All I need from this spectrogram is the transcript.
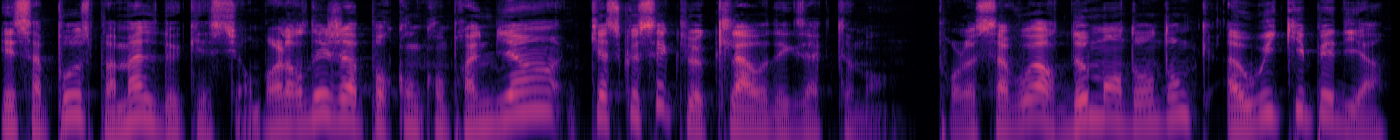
et ça pose pas mal de questions. Bon alors déjà pour qu'on comprenne bien, qu'est-ce que c'est que le cloud exactement? Pour le savoir, demandons donc à Wikipédia.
